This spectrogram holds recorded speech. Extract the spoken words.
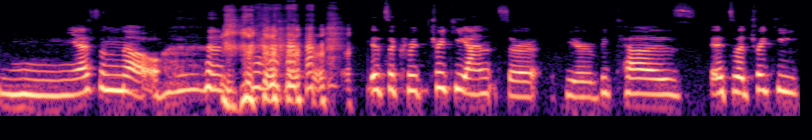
Mm, yes and no. it's a cr- tricky answer here because it's a tricky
